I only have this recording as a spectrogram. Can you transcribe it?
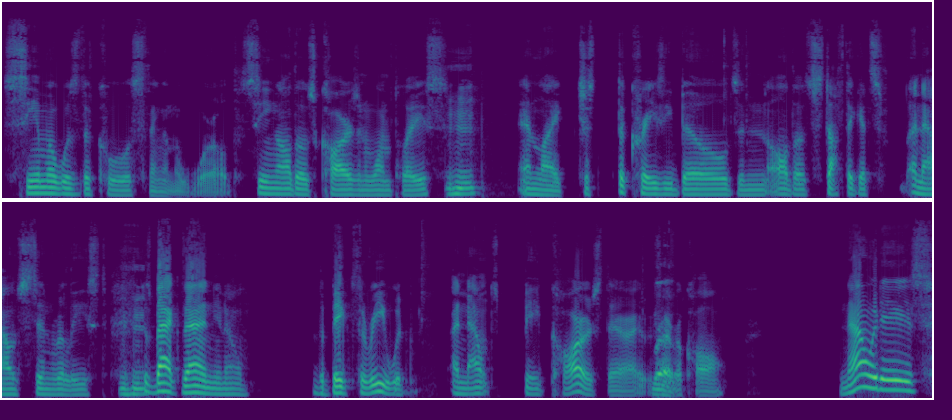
SEMA was the coolest thing in the world. Seeing all those cars in one place hmm and like just the crazy builds and all the stuff that gets announced and released. Because back then, you know, the big three would announce big cars there, if I recall. Nowadays,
